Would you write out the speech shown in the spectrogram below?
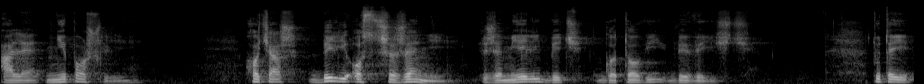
ale nie poszli, chociaż byli ostrzeżeni, że mieli być gotowi, by wyjść. Tutaj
